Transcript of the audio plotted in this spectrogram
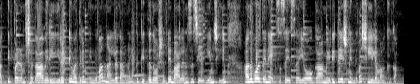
അത്തിപ്പഴം ശതാവരി ഇരട്ടിമധുരം എന്നിവ നല്ലതാണ്. ഇത് പിത്തദോഷത്തെ ബാലൻസ് ചെയ്യുകയും ചെയ്യും. അതുപോലെ തന്നെ എക്സസൈസ് യോഗ മെഡിറ്റേഷൻ എന്നിവ ശീലമാക്കുക.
